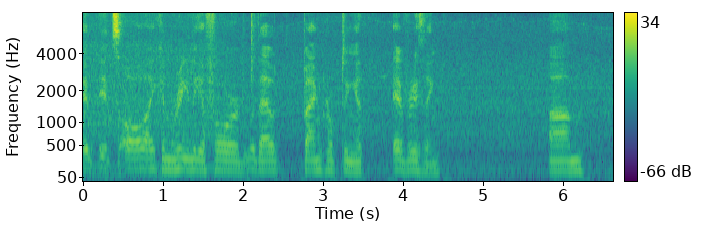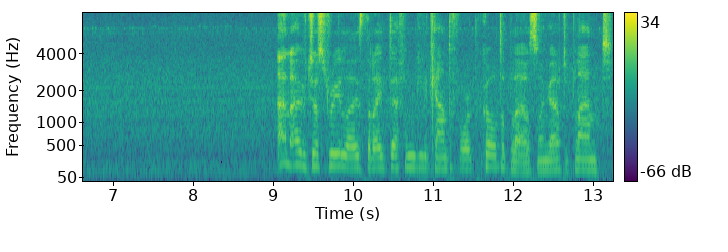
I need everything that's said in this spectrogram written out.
it, it's all I can really afford without bankrupting it everything. Um, and I've just realised that I definitely can't afford the coal to plough, so I'm going to have to plant...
